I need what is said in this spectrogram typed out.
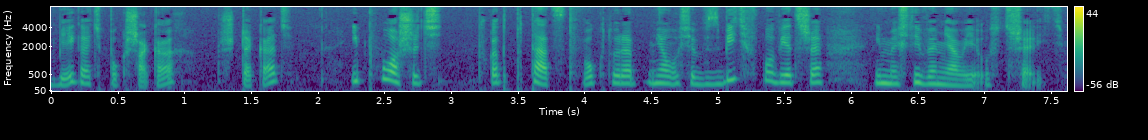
biegać po krzakach, szczekać i płoszyć przykład ptactwo, które miało się wzbić w powietrze i myśliwe miały je ustrzelić.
